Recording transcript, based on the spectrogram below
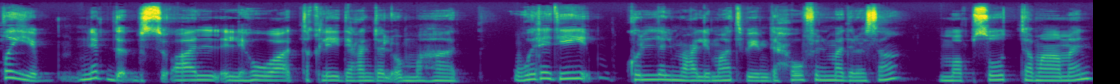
طيب نبدأ بالسؤال اللي هو التقليدي عند الأمهات. ولدي كل المعلمات بيمدحوه في المدرسة؟ مبسوط تماما؟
